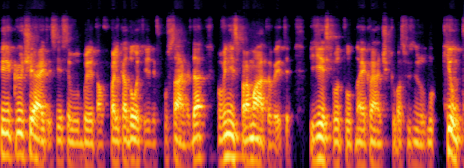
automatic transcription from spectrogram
переключаетесь, если вы были там в Polkadot или в Кусами, да, вниз проматываете. Есть вот тут на экранчике у вас внизу Kilt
